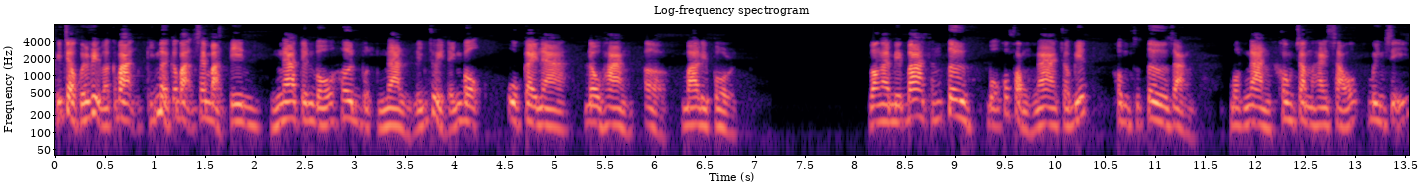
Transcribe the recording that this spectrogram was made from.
Kính chào quý vị và các bạn, kính mời các bạn xem bản tin Nga tuyên bố hơn 1.000 lính thủy đánh bộ Ukraine đầu hàng ở Mariupol. Vào ngày 13 tháng 4, Bộ Quốc phòng Nga cho biết hôm thứ Tư rằng 1.026 binh sĩ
